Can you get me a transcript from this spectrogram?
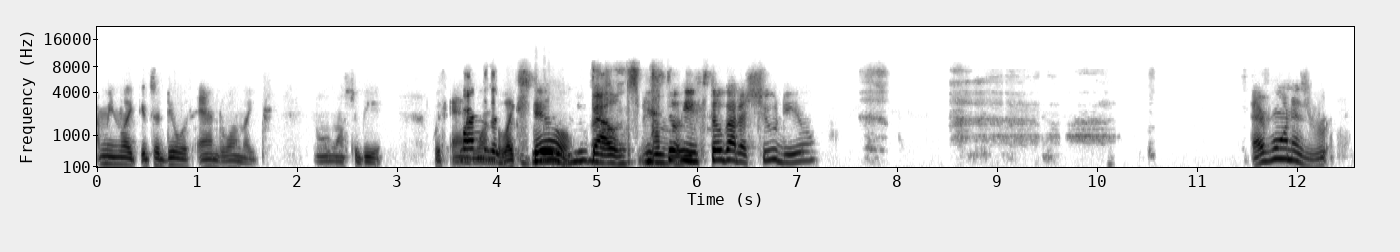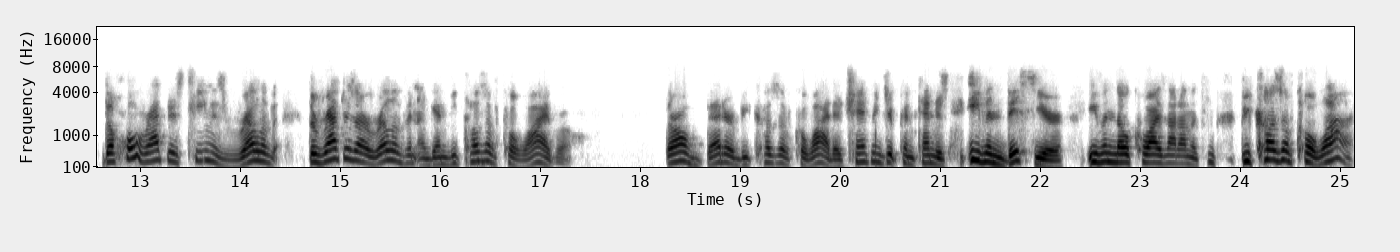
I mean, like it's a deal with and one. Like no one wants to be with and Why one, the- but like still, New Balance. he's still he's still got a shoe deal. Everyone is the whole Raptors team is relevant. The Raptors are relevant again because of Kawhi, bro. They're all better because of Kawhi. They're championship contenders even this year, even though Kawhi's not on the team, because of Kawhi.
